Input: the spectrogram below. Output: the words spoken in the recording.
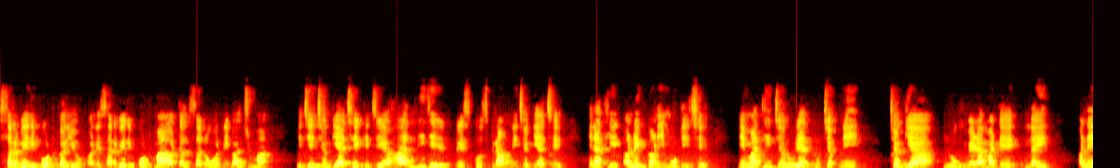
સર્વે રિપોર્ટ કર્યો અને સર્વે રિપોર્ટમાં અટલ સરોવરની બાજુમાં જે જગ્યા છે કે જે હાલની જે રેસકોર્સ ગ્રાઉન્ડની જગ્યા છે, એનાથી અનેક ગણી મોટી છે. એમાંથી જરૂરિયાત મુજબની જગ્યા લોકમેળા માટે લઈ અને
